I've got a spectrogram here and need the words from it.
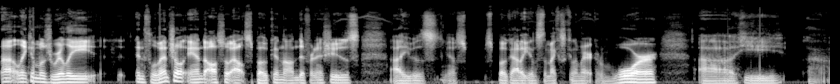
Uh, Lincoln was really influential and also outspoken on different issues. Uh, he was, you know, sp- spoke out against the Mexican American War. Uh, he uh,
